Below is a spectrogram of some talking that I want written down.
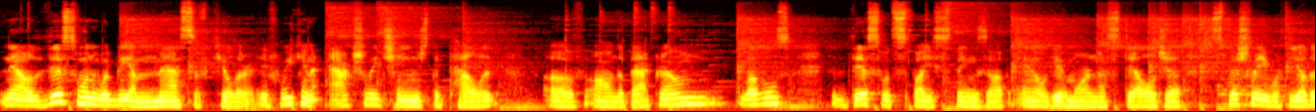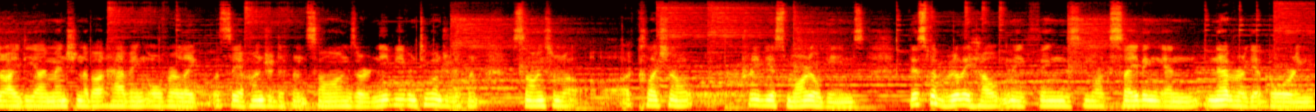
Now this one would be a massive killer. If we can actually change the palette of um, the background levels, this would spice things up and it'll give more nostalgia, especially with the other idea I mentioned about having over like, let's say 100 different songs or maybe even 200 different songs from a, a collection of previous Mario games. This would really help make things more exciting and never get boring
